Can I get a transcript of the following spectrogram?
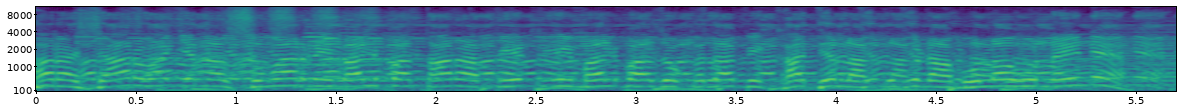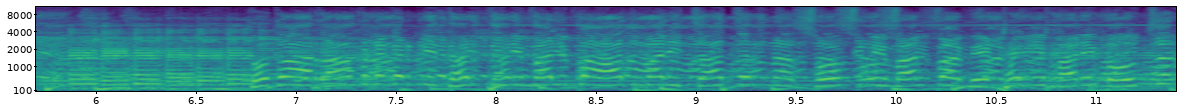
તારા ચાર વાગ્યાના સુમારની માલપા તારા પેટની માલપા જો કદાપી ખાધેલા કુકડા બોલાવું નહીં ને? તો તો આ રામનગરની ધરતીની માલપા હાથ મારી ચાદરના શોખની માલપા બેઠેલી મારી બહુચર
